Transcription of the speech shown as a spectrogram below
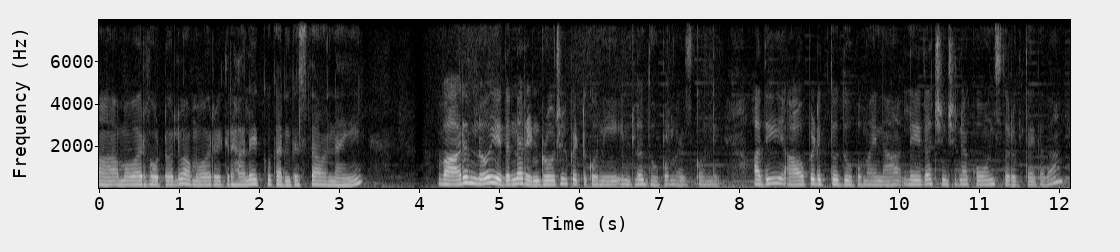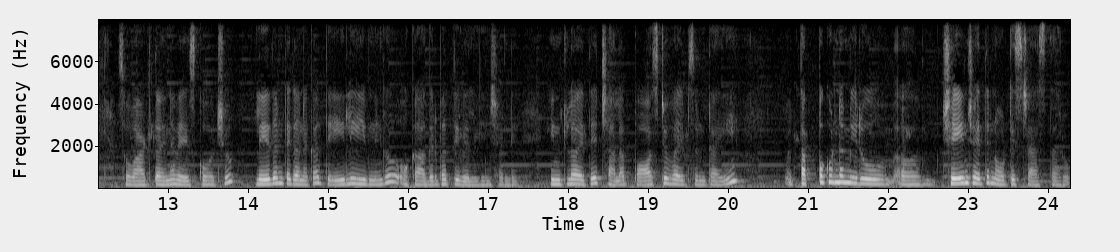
అమ్మవారి ఫోటోలు అమ్మవారి విగ్రహాలు ఎక్కువ కనిపిస్తూ ఉన్నాయి. వారంలో ఏదన్నా రెండు రోజులు పెట్టుకొని ఇంట్లో ధూపం వేసుకోండి. అది ఆవు ధూపమైనా లేదా చిన్న చిన్న కోన్స్ దొరుకుతాయి కదా సో వాటితో అయినా వేసుకోవచ్చు. లేదంటే కనుక డైలీ ఈవినింగ్ ఒక అగరబత్తి వెలిగించండి. ఇంట్లో అయితే చాలా పాజిటివ్ వైబ్స్ ఉంటాయి. తప్పకుండా మీరు చేంజ్ అయితే నోటీస్ చేస్తారు.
